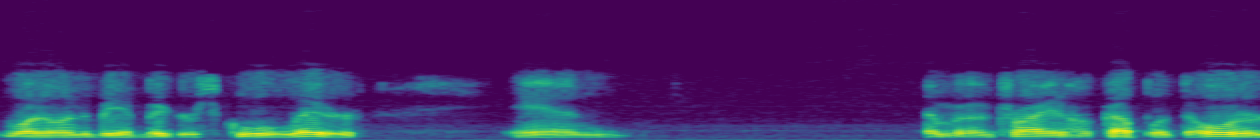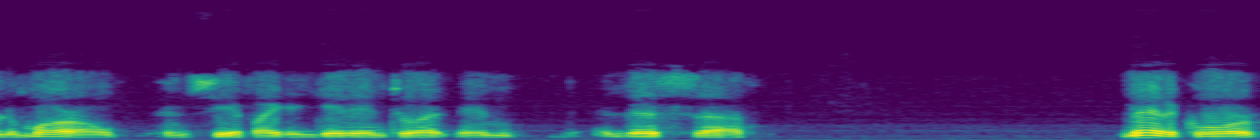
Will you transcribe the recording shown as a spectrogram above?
went on to be a bigger school later. And I'm going to try and hook up with the owner tomorrow and see if I can get into it. And this uh, Manticore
